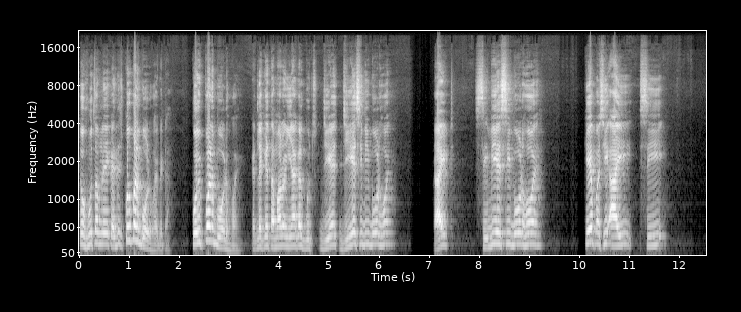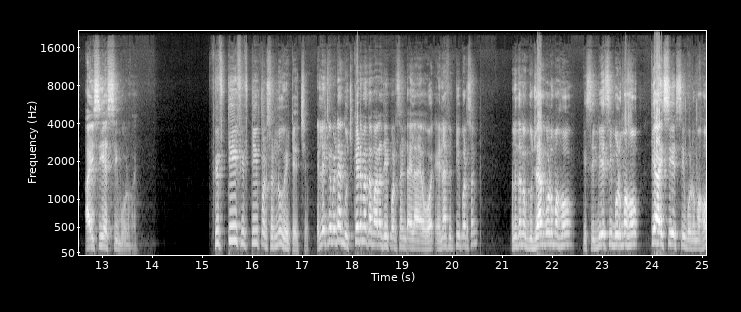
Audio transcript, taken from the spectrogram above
તો હું તમને કહી દઈશ. કોઈ પણ બોર્ડ હોય બેટા. કોઈ પણ બોર્ડ હોય, એટલે કે તમારો અહીંયા આગળ જીએસીબી બોર્ડ હોય રાઈટ સીબીએસસી બોર્ડ હોય, કે પછી આઈસી આઈસીએસસી બોર્ડ હોય. ફિફ્ટી ફિફ્ટી પર્સન્ટનું વેટેજ છે. એટલે કે બેટા ગુજકેટમાં તમારા જે પર્સન્ટાઇલ આવ્યા હોય, એના ફિફ્ટી પર્સન્ટ અને તમે ગુજરાત બોર્ડમાં હો કે સીબીએસઈ બોર્ડમાં હો કે આઈસીએસસી બોર્ડમાં હો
